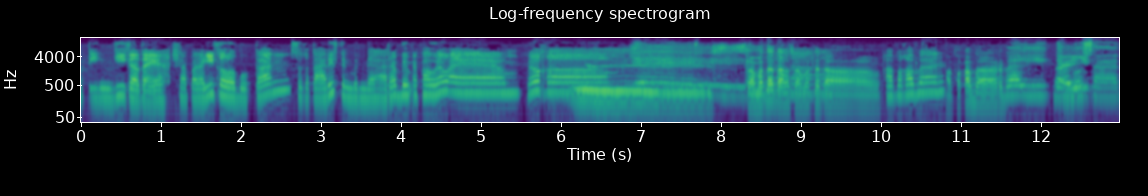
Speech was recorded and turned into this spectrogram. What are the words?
Petinggi katanya. Siapa lagi kalau bukan sekretaris dan bendahara BEM FHWLM. Welcome. Wih. Selamat datang, selamat datang. Apa kabar? Apa kabar? Baik dan Baik. bosan.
